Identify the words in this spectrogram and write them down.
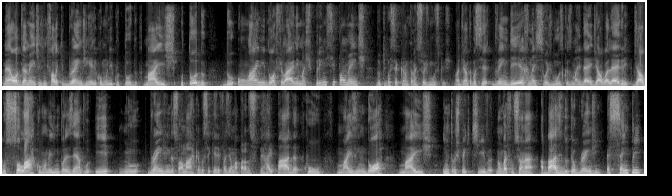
né? Obviamente, a gente fala que o branding ele comunica o todo, mas o todo do online, do offline, mas principalmente do que você canta nas suas músicas. Não adianta você vender nas suas músicas uma ideia de algo alegre, de algo solar, como a Melim, por exemplo, e no branding da sua marca você querer fazer uma parada super hypada, cool, mais indoor, mais introspectiva. Não vai funcionar. A base do teu branding é sempre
